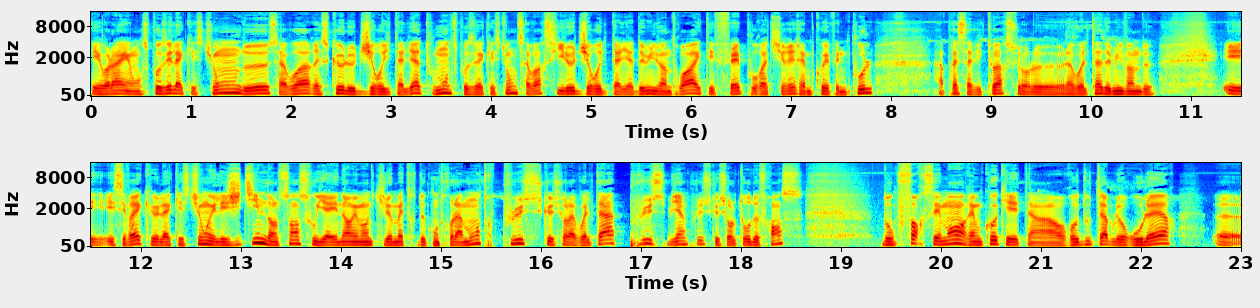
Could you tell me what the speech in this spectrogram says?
Et voilà, et on se posait la question de savoir est-ce que le Giro d'Italia, tout le monde se posait la question de savoir si le Giro d'Italia 2023 était fait pour attirer Remco Evenepoel après sa victoire sur la Vuelta 2022. Et, et c'est vrai que la question est légitime dans le sens où il y a énormément de kilomètres de contre-la-montre, plus que sur la Vuelta, plus, bien plus que sur le Tour de France. Donc forcément, Remco, qui est un redoutable rouleur, euh,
